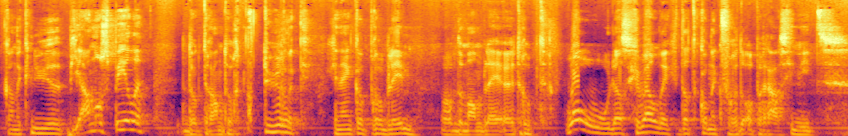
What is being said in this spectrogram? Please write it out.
kan ik nu eh, piano spelen? De dokter antwoordt, natuurlijk, geen enkel probleem. Waarop de man blij uitroept, wow, dat is geweldig, dat kon ik voor de operatie niet.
